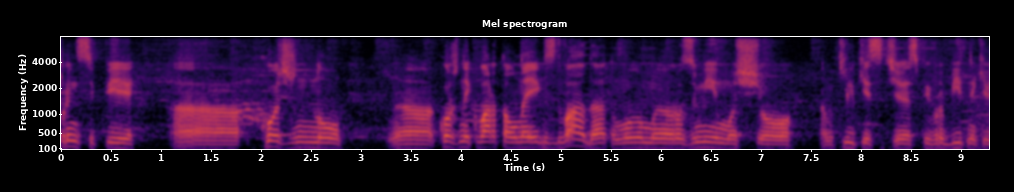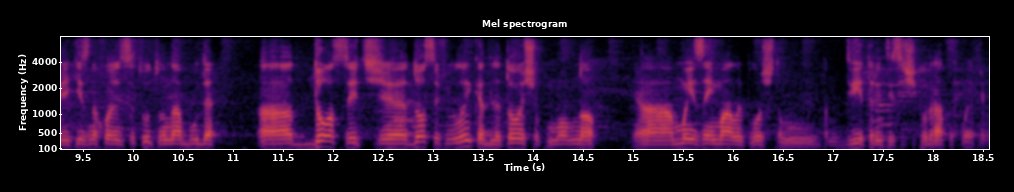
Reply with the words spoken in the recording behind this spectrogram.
принципі кожну, кожний квартал на X2, да, тому ми розуміємо, що там кількість е, співробітників, які знаходяться тут, вона буде е, досить, е, досить велика для того, щоб умовно е, ми займали площу там, там 2-3 тисячі квадратних метрів.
